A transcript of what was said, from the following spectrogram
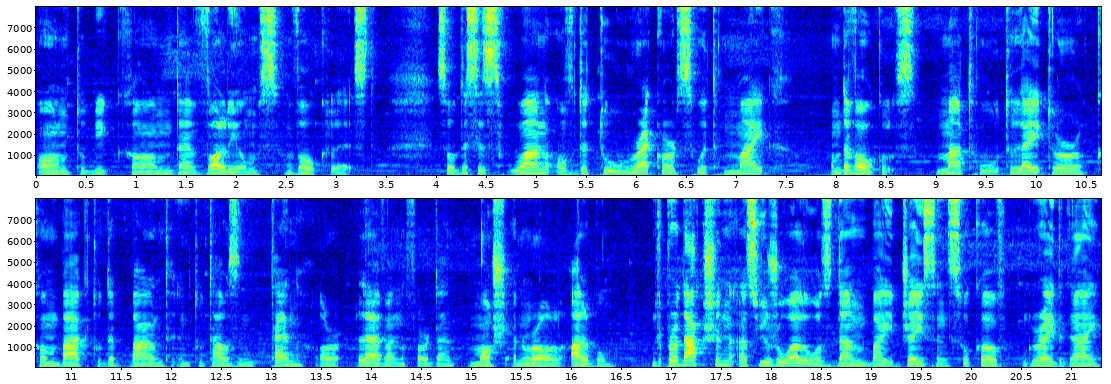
on to become the Volumes vocalist. So this is one of the two records with Myke on the vocals. Matt would later come back to the band in 2010 or 11 for the Mosh and Roll album. The production as usual was done by Jason Suecof, great guy,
